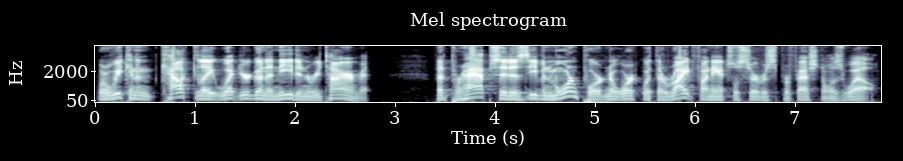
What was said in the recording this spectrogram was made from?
where we can calculate what you're going to need in retirement. But perhaps it is even more important to work with the right financial service professional as well.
